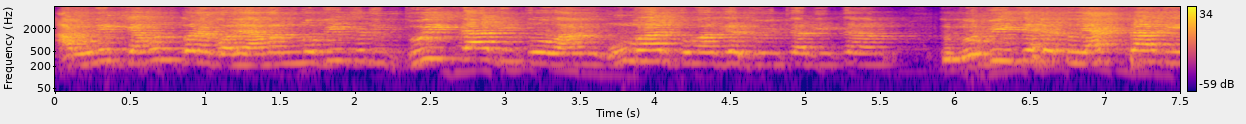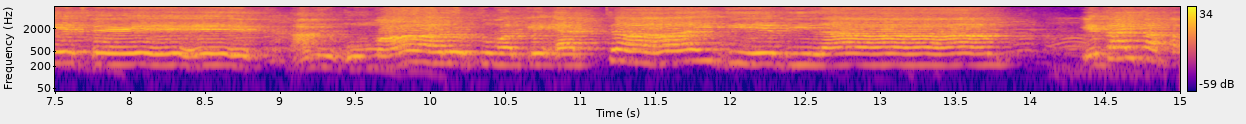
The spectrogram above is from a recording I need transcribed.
আর উনি কেমন করে বলে, আমার নবী যদি দুইটা দিত, আমি উমার তোমাকে দুইটা দিতাম। নবী যেহেতু একটা দিয়েছে, আমি উমার তোমাকে একটাই দিয়ে দিলাম। এটাই কথা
